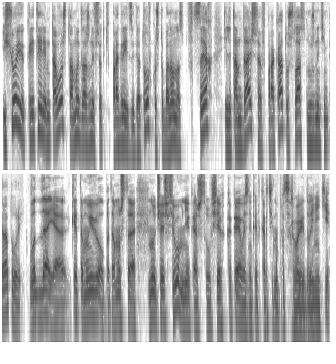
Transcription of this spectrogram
еще и критерием того, что мы должны все-таки прогреть заготовку, чтобы она у нас в цех или там дальше в прокат ушла с нужной температурой. Вот да, я к этому и вел, потому что, ну, чаще всего, мне кажется, у всех какая возникает картина про цифровые двойники?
